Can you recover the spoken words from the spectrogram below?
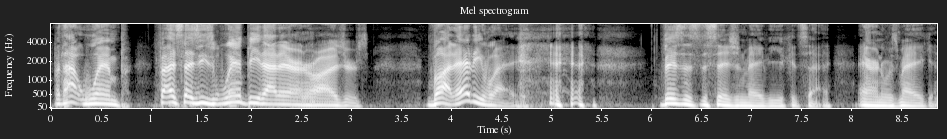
But that wimp, Faz says he's wimpy. That Aaron Rodgers. But anyway, business decision, maybe you could say, Aaron was making.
